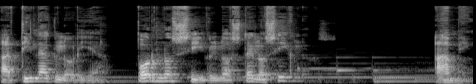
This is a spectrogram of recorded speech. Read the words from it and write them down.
A ti la gloria por los siglos de los siglos. Amén.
